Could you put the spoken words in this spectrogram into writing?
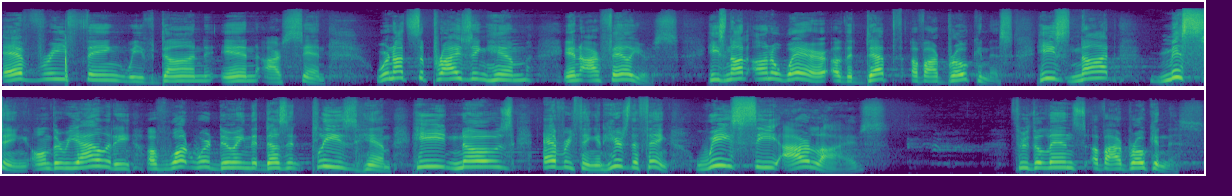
everything we've done in our sin. We're not surprising Him in our failures. He's not unaware of the depth of our brokenness. He's not missing on the reality of what we're doing that doesn't please Him. He knows everything. And here's the thing we see our lives through the lens of our brokenness.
